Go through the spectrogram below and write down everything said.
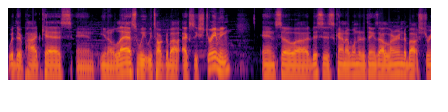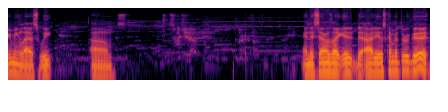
with their podcasts. And you know, last week we talked about actually streaming and so uh, this is kind of one of the things I learned about streaming last week. Um, and it sounds like it, the audio is coming through good.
